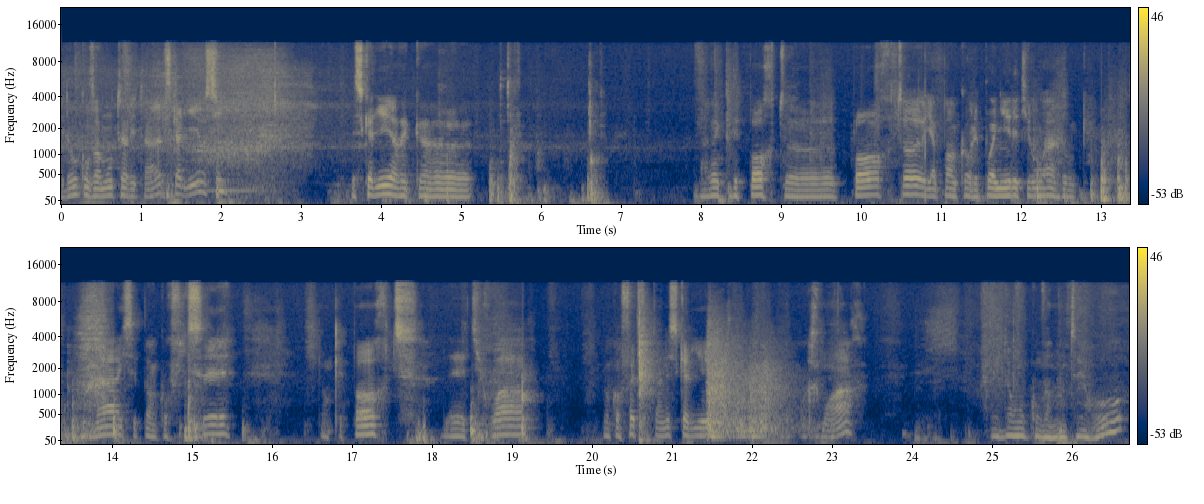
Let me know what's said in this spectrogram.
Et donc on va monter à l'étage. Escalier aussi. Escalier avec euh, avec des portes euh, portes. Il n'y a pas encore les poignées des tiroirs donc là il s'est pas encore fixé. Donc les portes, les tiroirs. Donc en fait c'est un escalier armoire. Et donc on va monter en haut.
